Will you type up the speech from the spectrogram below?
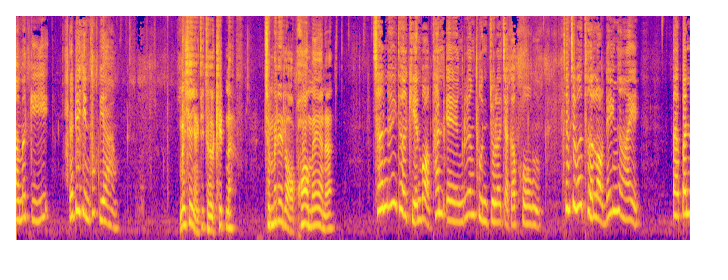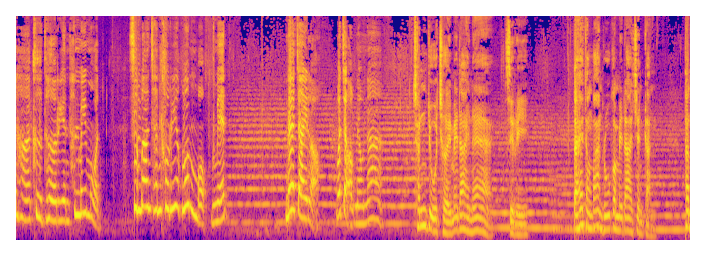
มาเมื่อกี้และได้ยินทุกอย่าง ไม่ใช่อย่างที่เธอคิดนะ ฉันไม่ได้หลอกพ่อแม่นะ ฉันให้เธอเขียนบอกท่านเองเรื่องทุนจุลจักรพงศ์ฉันจะว่าเธอหลอกได้ไง แต่ปัญหาคือเธอเรียนท่านไม่หมด ซึ่งบ้านฉันเขาเรียกว่าหมกเม็ด แน่ใจเหรอ ว่าจะออกแนวหน้า ฉันอยู่เฉยไม่ได้แน่สิรี แต่ให้ทางบ้านรู้ก็ไม่ได้เช่นกัน ท่าน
